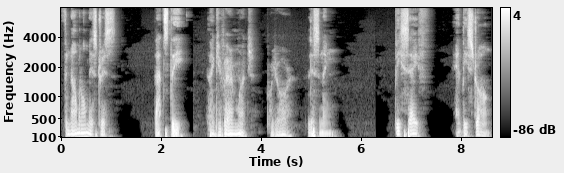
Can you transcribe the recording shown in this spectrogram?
phenomenal mistress, that's thee. Thank you very much for your listening. Be safe and be strong.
